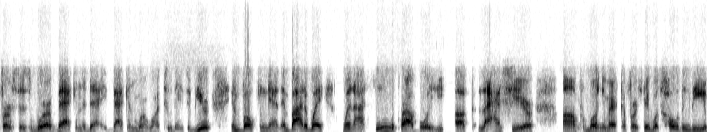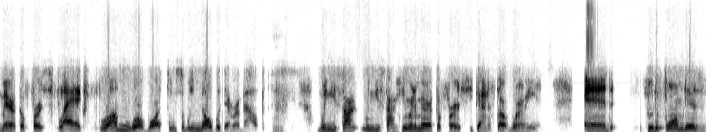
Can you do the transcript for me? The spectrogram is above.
Firsters were back in the day, back in World War II days. If you're invoking that, and by the way, when I seen the Proud Boys uh, last year uh, promoting America First, they was holding the America First flag from World War II, so we know what they're about. Mm. When you start when you start hearing America First, you got to start worrying. And through the forum, there's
